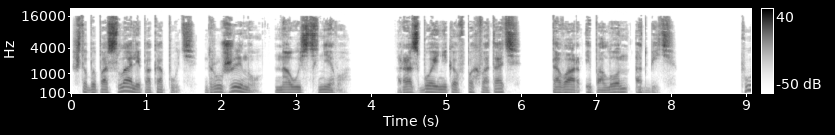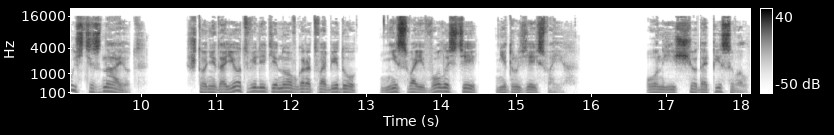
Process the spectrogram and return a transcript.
чтобы послали пока путь, дружину на Усть-Неву. Разбойников похватать, товар и полон отбить. Пусть знают, что не дает Великий Новгород в обиду ни своей волости, ни друзей своих. Он еще дописывал,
